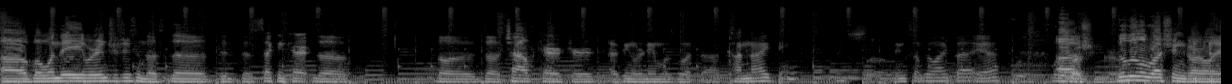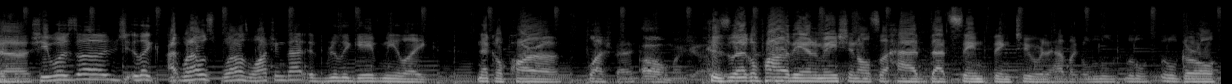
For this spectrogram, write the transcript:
Uh, but when they were introducing the the the, the second character, the the the child character, I think her name was what uh, Kanna, I think, I think so. I think something like that. Yeah, Little Uh, Russian girl. the little Russian girl. Yeah, she was uh she, like I, when I was when I was watching that, it really gave me like Nekopara flashbacks. Oh my god. Because Nekopara, the animation, also had that same thing too, where they had like a little little little girl.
